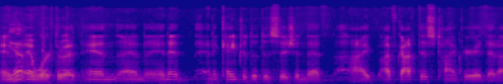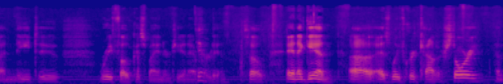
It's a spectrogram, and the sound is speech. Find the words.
and, Yeah. and work through it. And, and, and, it, and it came to the decision that I, I've got this time period that I need to refocus my energy and Yeah. effort in. So, and again, uh, as we've recounted our story and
